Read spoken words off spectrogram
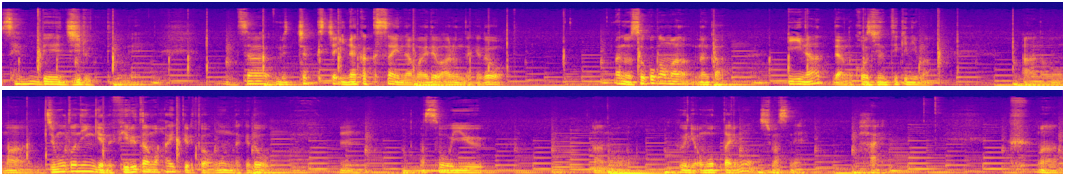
せんべい汁っていうねザめちゃくちゃ田舎臭い名前ではあるんだけどあのそこがまあなんかいいなってあの個人的には。あのまあ地元人間のフィルターも入ってるとは思うんだけど、うん。まあ、そういうあの風に思ったりもしますね。はい。まあ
